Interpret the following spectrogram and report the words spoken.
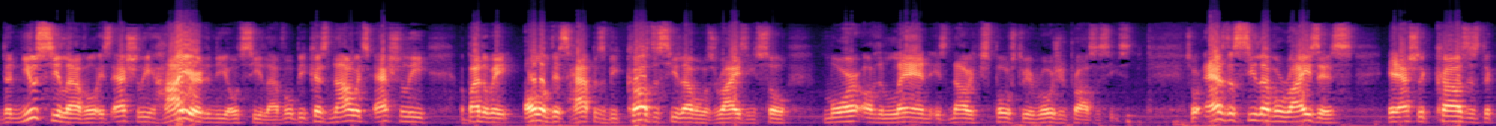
the new sea level is actually higher than the old sea level because now it's actually, by the way, all of this happens because the sea level was rising. So more of the land is now exposed to erosion processes. So as the sea level rises, it actually causes the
